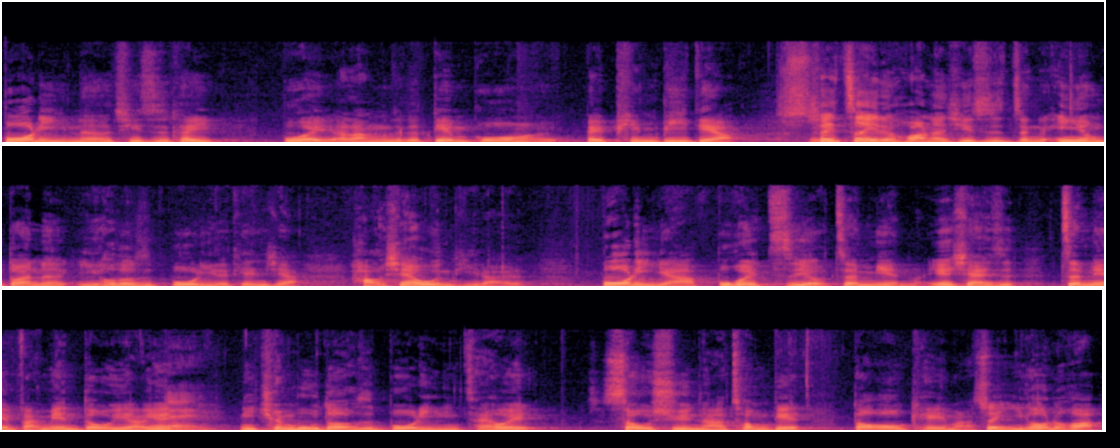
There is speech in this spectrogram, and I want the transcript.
玻璃呢其实可以。不会要让这个电波被屏蔽掉，所以这里的话呢，其实整个应用端呢，以后都是玻璃的天下。好，现在问题来了，玻璃啊不会只有正面嘛，因为现在是正面反面都要，因为你全部都是玻璃，你才会收讯啊、充电都 OK 嘛。所以以后的话，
